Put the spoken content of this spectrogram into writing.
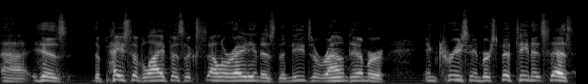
uh, his the pace of life is accelerating, as the needs around him are increasing. Verse 15, it says,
